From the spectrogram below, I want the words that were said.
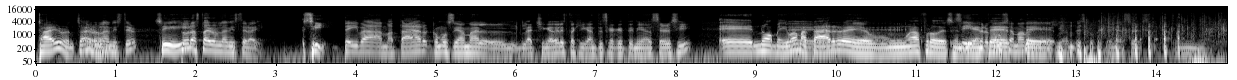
Tyron Tyron. Lannister. Sí. Tú eras Tyron Lannister ahí. Sí. Te iba a matar, ¿cómo se llama el- la chingadera esta gigantesca que tenía Cersei? Eh, no, me iba a Eh, matar eh, un Sí, afrodescendiente pero ¿cómo se llamaba de- el gigantesco que tenía Cersei?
